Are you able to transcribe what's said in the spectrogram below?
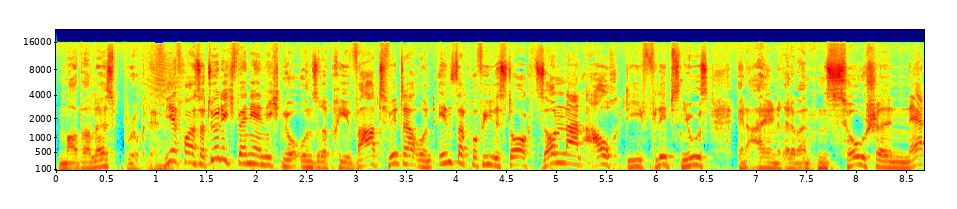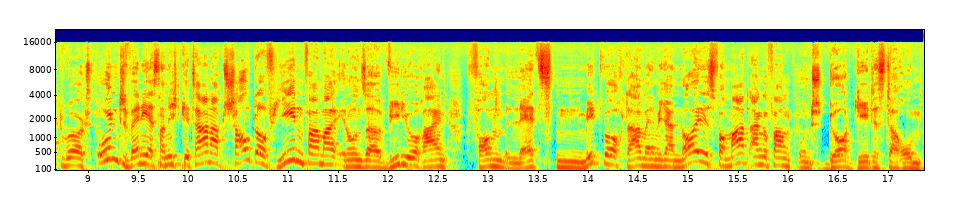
Motherless Brooklyn. Wir freuen uns natürlich, wenn ihr nicht nur unsere Privat-Twitter- und Insta-Profile stalkt, sondern auch die Flips News in allen relevanten Social Networks. Und wenn ihr es noch nicht getan habt, schaut auf jeden Fall mal in unser Video rein vom letzten Mittwoch. Da haben wir nämlich ein neues Format angefangen und dort geht es darum,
